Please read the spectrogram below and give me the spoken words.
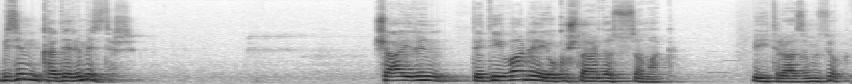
bizim kaderimizdir. Şairin dediği var ya yokuşlarda susamak. Bir itirazımız yok.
